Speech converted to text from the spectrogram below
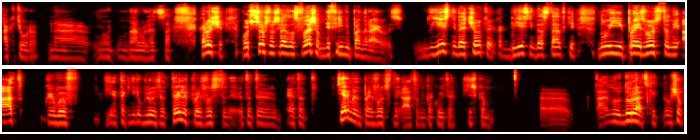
актера на, ну, на роль отца. Короче, вот все, что связано с Флэшем, мне в фильме понравилось. Есть недочеты, как бы есть недостатки. Ну и производственный ад, как бы, я так не люблю этот трейлер, производственный, этот, э, этот термин производственный ад, он какой-то слишком э, а, ну, дурацкий. В общем,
